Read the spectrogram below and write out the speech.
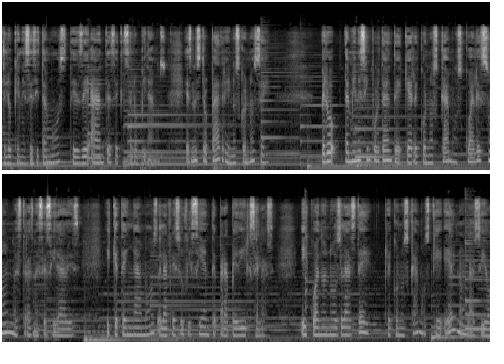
de lo que necesitamos desde antes de que se lo pidamos. Es nuestro Padre y nos conoce. Pero también es importante que reconozcamos cuáles son nuestras necesidades y que tengamos la fe suficiente para pedírselas. Y cuando nos las dé, reconozcamos que Él nos las dio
